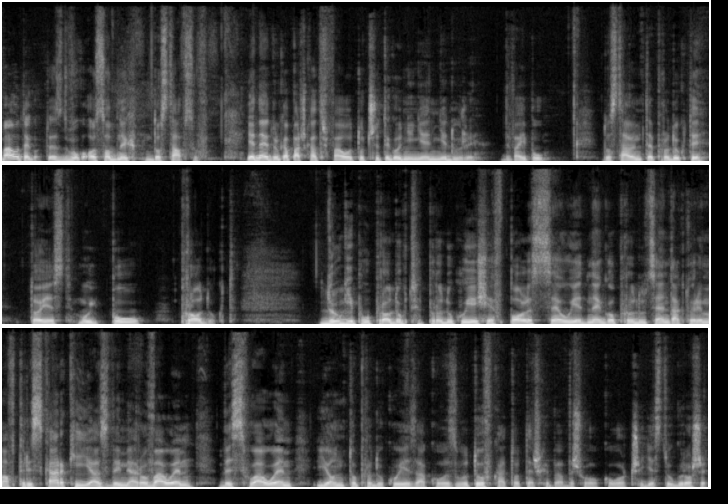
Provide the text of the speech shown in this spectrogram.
Mało tego, to jest dwóch osobnych dostawców. Jedna i druga paczka trwało to 3 tygodnie, nie, nie duży. 2,5. Dostałem te produkty. To jest mój półprodukt. Drugi półprodukt produkuje się w Polsce u jednego producenta, który ma wtryskarki. Ja zwymiarowałem, wysłałem i on to produkuje za około złotówka. To też chyba wyszło około 30 groszy.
